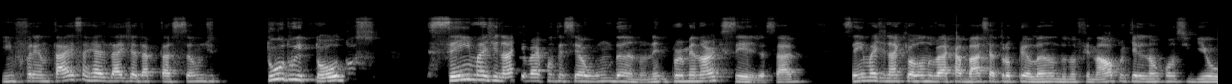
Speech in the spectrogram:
enfrentar essa realidade de adaptação de tudo e todos sem imaginar que vai acontecer algum dano, né? por menor que seja, sabe? Sem imaginar que o aluno vai acabar se atropelando no final porque ele não conseguiu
